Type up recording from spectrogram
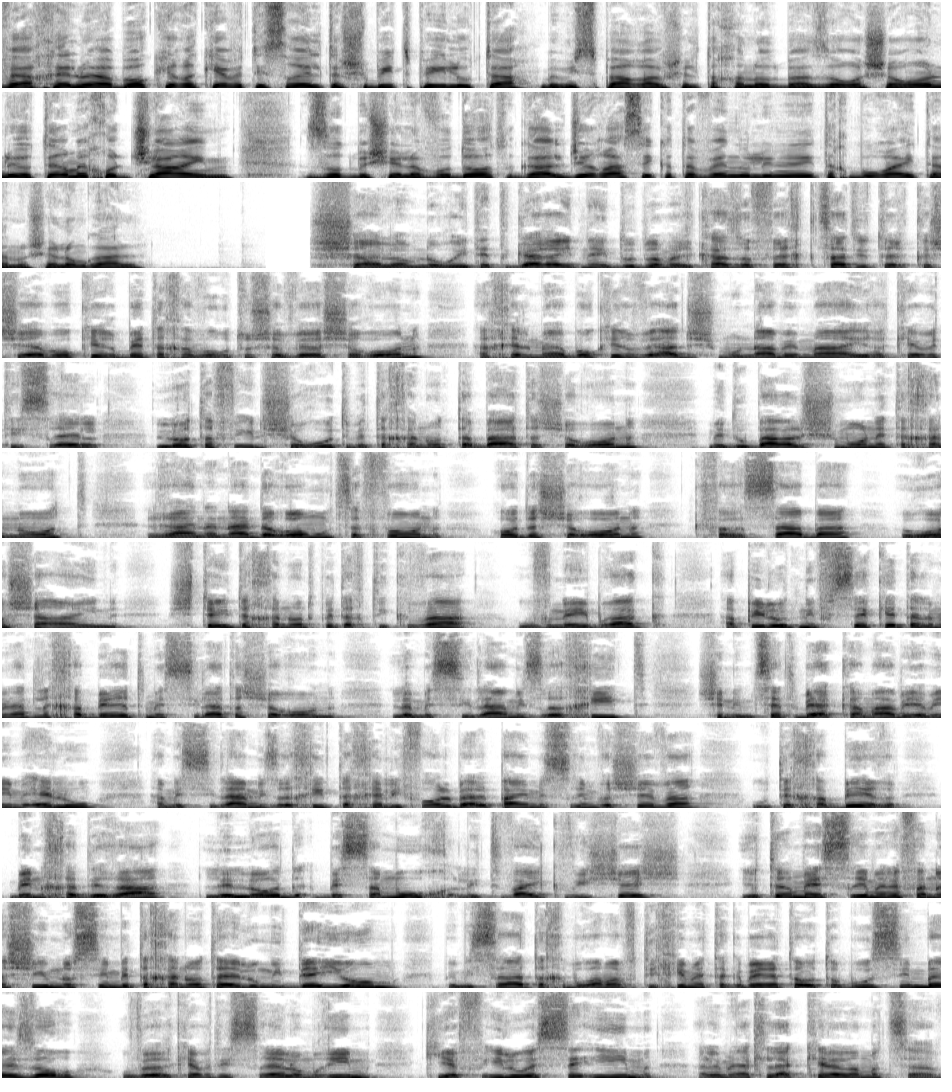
והחל מהבוקר רכבת ישראל תשבית פעילותה במספר רב של תחנות באזור השרון ליותר מחודשיים. זאת בשל עבודות. גל ג'רסי, כתבנו לענייני תחבורה איתנו. שלום גל. שלום נורית, אתגר ההתניידות במרכז הופך קצת יותר קשה הבוקר, בטח עבור תושבי השרון. החל מהבוקר ועד שמונה במאי, רכבת ישראל לא תפעיל שירות בתחנות טבעת השרון. מדובר על שמונה תחנות, רעננה דרום וצפון, הוד השרון, כפר סבא, ראש העין, שתי תחנות פתח תקווה ובני ברק, הפעילות נפסקת על מנת לחבר את מסילת השרון למסילה המזרחית שנמצאת בהקמה בימים אלו. המסילה המזרחית תחל לפעול ב-2027 ותחבר בין חדרה ללוד בסמוך לתוואי כביש 6. יותר מ-20 אלף אנשים נוסעים בתחנות האלו מדי יום. במשרד התחבורה מבטיחים לתגבר את האוטובוסים באזור וברכבת ישראל אומרים כי יפעילו היסעים על מנת להקל על המצב.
